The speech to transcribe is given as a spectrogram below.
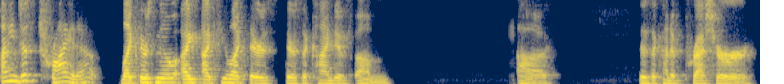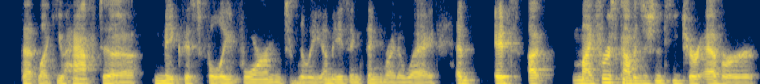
I mean, just try it out. Like, there's no. I I feel like there's there's a kind of um, uh, there's a kind of pressure that like you have to make this fully formed, really amazing thing right away. And it's uh, my first composition teacher ever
